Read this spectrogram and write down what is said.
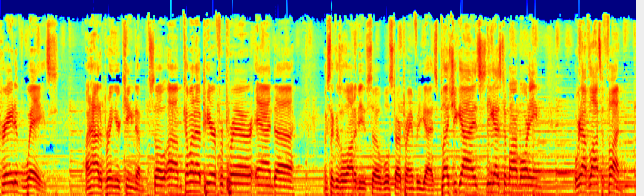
creative ways on how to bring your kingdom. So um, come on up here for prayer, and uh, looks like there's a lot of you, so we'll start praying for you guys. Bless you guys. See you guys tomorrow morning. We're going to have lots of fun.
